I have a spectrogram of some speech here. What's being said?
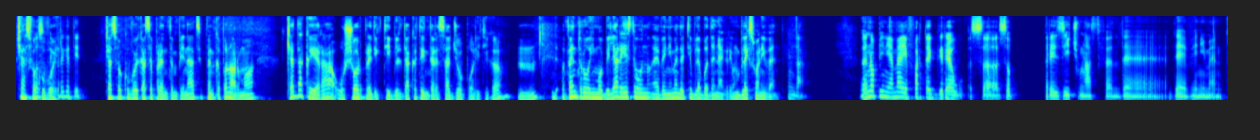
Ce ați făcut o să voi? pregătit. Ce ați făcut voi ca să preîntâmpinați? Pentru că, până la urmă, chiar dacă era ușor predictibil, dacă te interesa geopolitică, m- pentru imobiliare este un eveniment de tip lebă de neagre, un Black Swan event. Da. În opinia mea, e foarte greu să, să prezici un astfel de, de eveniment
